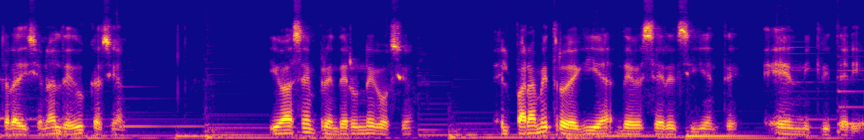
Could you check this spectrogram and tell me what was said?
tradicional de educación vas a emprender un negocio, el parámetro de guía debe ser el siguiente en mi criterio.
